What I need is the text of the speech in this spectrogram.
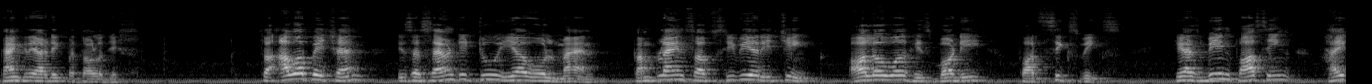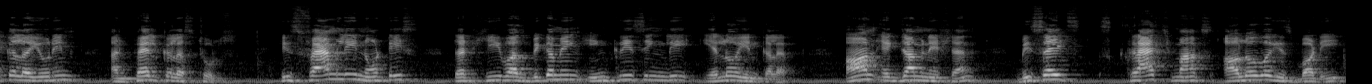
pancreatic pathologies. So our patient is a 72 year old man complains of severe itching all over his body for 6 weeks. He has been passing high color urine and pale color stools. His family noticed that he was becoming increasingly yellow in color. On examination, besides scratch marks all over his body,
